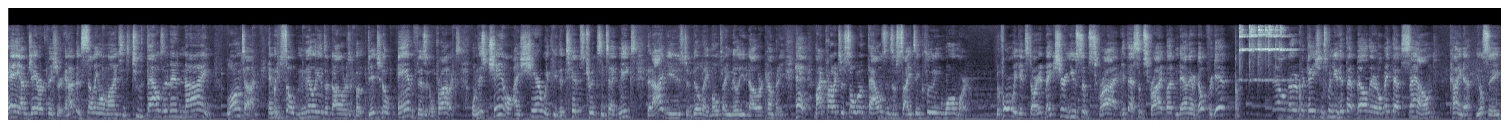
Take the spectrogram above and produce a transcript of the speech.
hey I'm JR Fisher and I've been selling online since 2009 long time. And we've sold millions of dollars of both digital and physical products. On this channel I share with you the tips tricks and techniques that I've used to build a multi-million dollar company. Heck my products are sold on thousands of sites including Walmart. Before we get started make sure you subscribe. Hit that subscribe button down there and don't forget bell notifications. When you hit that bell there it'll make that sound kinda you'll see.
